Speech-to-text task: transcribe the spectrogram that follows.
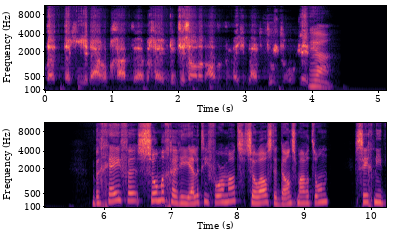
Dat, dat je je daarop gaat eh, begeven. Dus je zal dat altijd een beetje blijven doen, toch? Niet? Ja. Begeven sommige reality-formats, zoals de dansmarathon, zich niet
